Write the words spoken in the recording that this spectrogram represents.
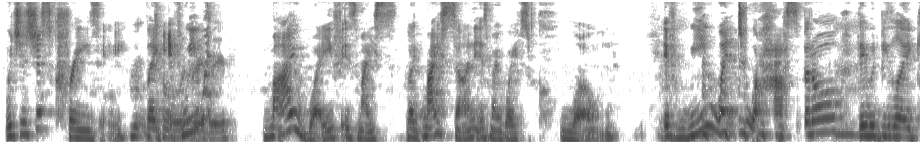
which is just crazy. Mm, like totally if we, went, my wife is my, like my son is my wife's clone. If we went to a hospital, they would be like,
